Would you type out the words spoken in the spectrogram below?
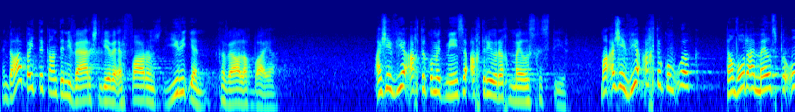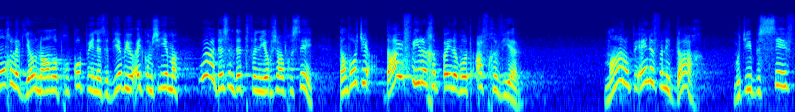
En daar buitekant in die werkslewe ervaar ons hierdie een geweldig baie. As jy weer agterkom met mense agter jou rug mails gestuur. Maar as jy weer agterkom ook, dan word daai mails per ongeluk jou naam opgekopie en as dit weer by jou uitkom, sien jy maar, o, dis en dit van jouself gesê. Dan word jy daai vuurige pile word afgeweer. Maar op die einde van die dag moet jy besef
